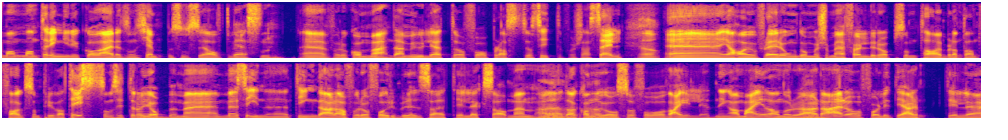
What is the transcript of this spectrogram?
man, man trenger ikke å være et sånn kjempesosialt vesen eh, for å komme. Det er mulighet til å få plass til å sitte for seg selv. Ja. Eh, jeg har jo flere ungdommer som jeg følger opp som tar bl.a. fag som privatist, som sitter og jobber med, med sine ting der da, for å forberede seg til eksamen. Ja, Eh, da kan du jo også få veiledning av meg da, når du er der, og få litt hjelp til eh,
